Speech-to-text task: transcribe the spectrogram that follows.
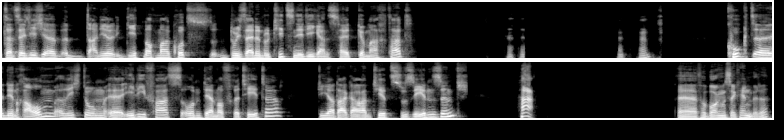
tatsächlich, äh, Daniel geht noch mal kurz durch seine Notizen, die er die ganze Zeit gemacht hat. Guckt äh, in den Raum Richtung äh, Eliphas und der Nofretete, die ja da garantiert zu sehen sind. Ha! Äh, Verborgenes erkennen, bitte.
